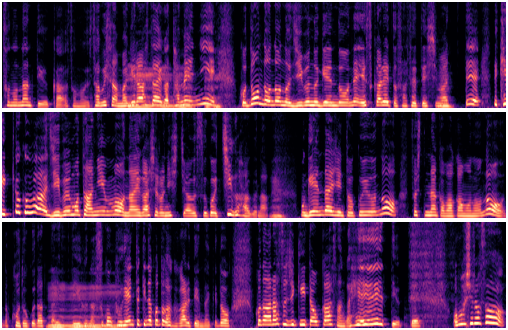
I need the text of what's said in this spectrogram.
その、なんていうか、その、寂しさを紛らわせたいがために、こう、どんどんどんどん自分の言動をね、エスカレートさせてしまって、で結局は自分も他人もないがしろにしちゃう、すごいちぐはぐな、うん。もう現代人特有の、そしてなんか若者の孤独だったりっていうふうな、すごく普遍的なことが書かれてるんだけど、このあらすじ聞いたお母さんが、へーって言って、面白そう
